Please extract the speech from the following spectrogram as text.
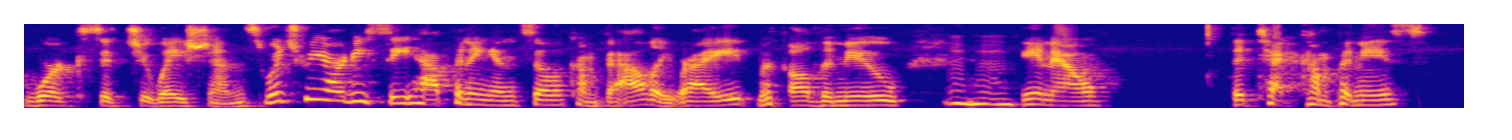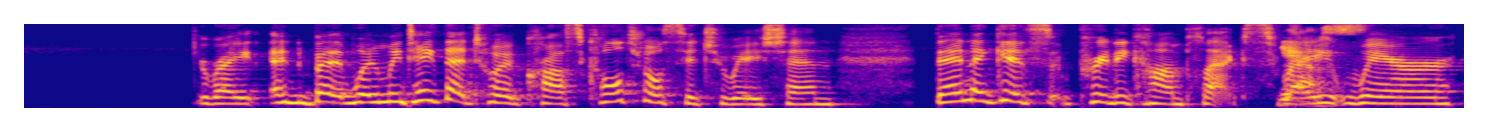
work situations, which we already see happening in Silicon Valley, right? With all the new, mm-hmm. you know, the tech companies. Right. And but when we take that to a cross-cultural situation, then it gets pretty complex, right? Yes. Where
